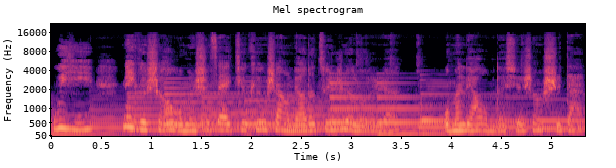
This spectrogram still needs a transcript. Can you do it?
无疑，那个时候我们是在 QQ 上聊得最热络的人。我们聊我们的学生时代，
